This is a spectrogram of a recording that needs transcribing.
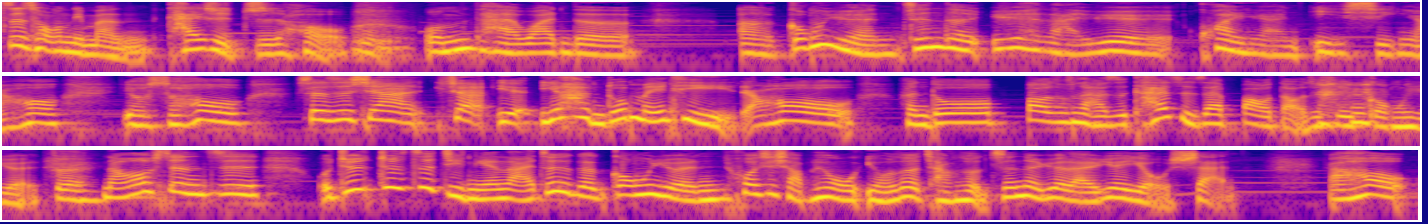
自从你们开始之后，我们台湾的呃公园真的越来越焕然一新。然后有时候，甚至现在现在也也很多媒体，然后很多报章杂志开始在报道这些公园。对，然后甚至我觉得，就这几年来，这个公园或是小朋友游乐场所真的越来越友善。然后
